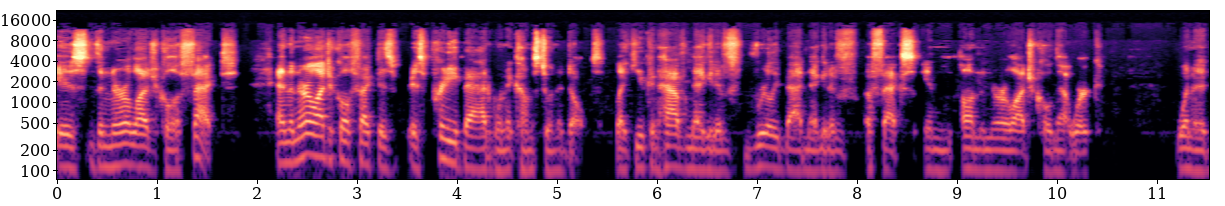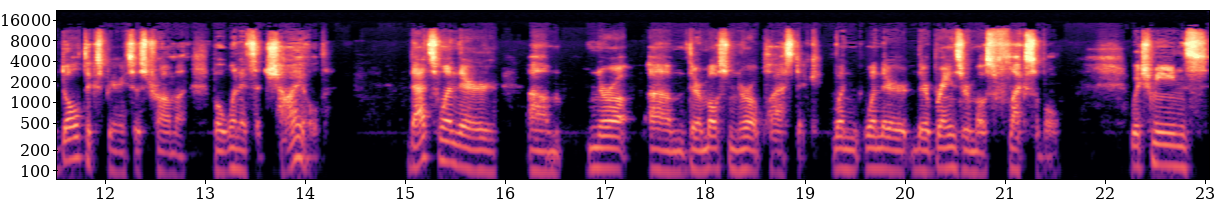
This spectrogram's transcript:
is the neurological effect. And the neurological effect is is pretty bad when it comes to an adult. Like you can have negative really bad negative effects in on the neurological network when an adult experiences trauma. But when it's a child that's when they're um, neuro um, they're most neuroplastic when when their their brains are most flexible which means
